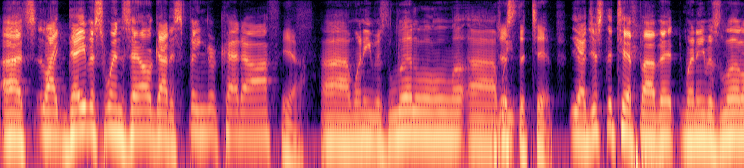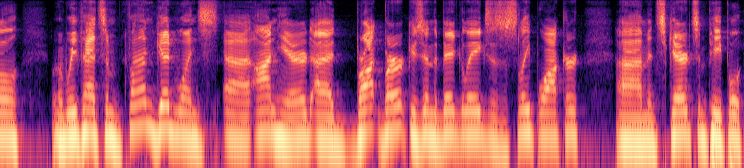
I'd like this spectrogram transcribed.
Uh, it's like Davis Wenzel got his finger cut off Yeah, uh, when he was little. Uh, we- just the tip. yeah, just the tip of it when he was little. We've had some fun, good ones uh, on here. Uh, Brock Burke, who's in the big leagues, is a sleepwalker um, and scared some people.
